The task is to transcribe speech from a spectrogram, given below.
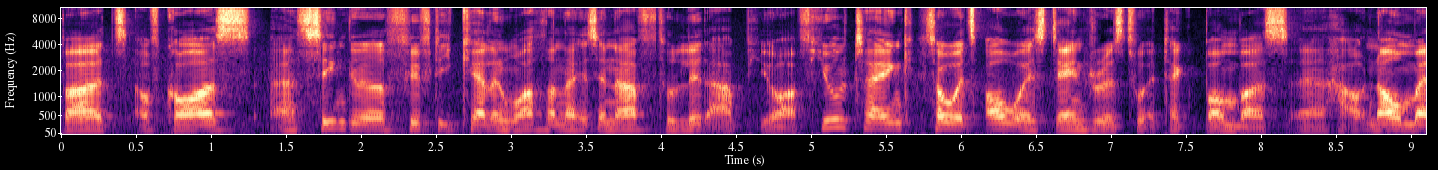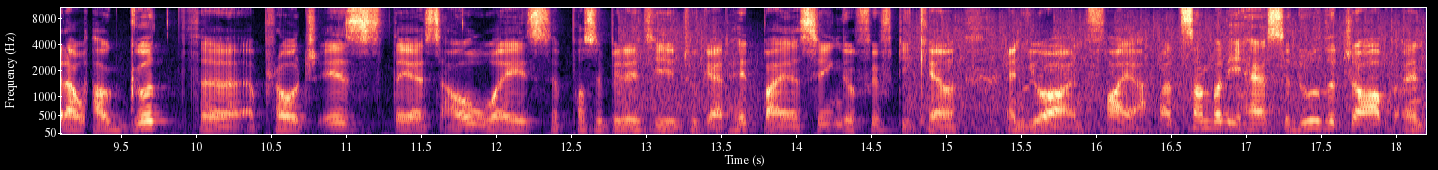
But of course, a single 50 cal in War Thunder is enough to lit up your fuel tank, so it's always dangerous to attack bombers. Uh, how, no matter how good the approach is, there's always the possibility to get hit by a single 50 cal and you are on fire. But somebody has to do the job and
